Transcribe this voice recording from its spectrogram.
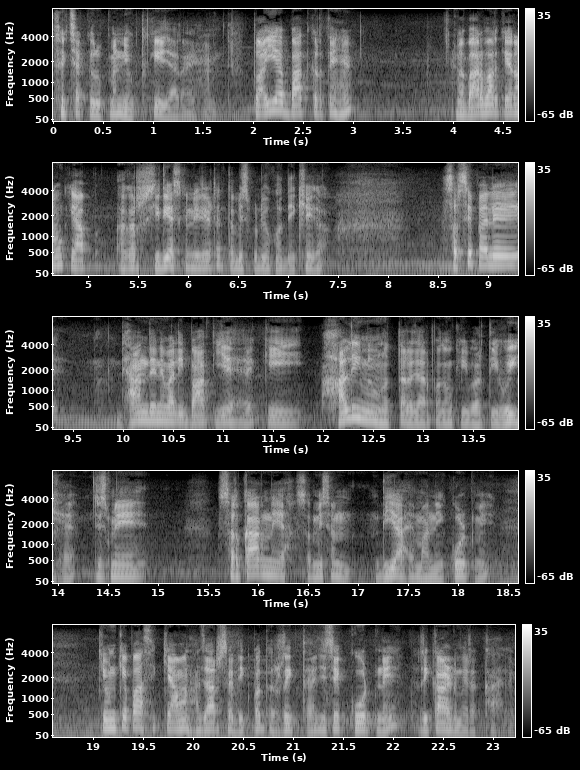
शिक्षक के रूप में नियुक्त किए जा रहे हैं। तो आइए अब बात करते हैं। मैं बार बार कह रहा हूँ कि आप अगर सीरियस कैंडिडेट हैं, तब इस वीडियो को देखिएगा। सबसे पहले ध्यान देने वाली बात यह है कि हाल ही में उनहत्तर हज़ार पदों की भर्ती हुई है, जिसमें सरकार ने यह सबमिशन दिया है माननीय कोर्ट में कि उनके पास इक्यावन हज़ार से अधिक पद रिक्त हैं, जिसे कोर्ट ने रिकॉर्ड में रखा है।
